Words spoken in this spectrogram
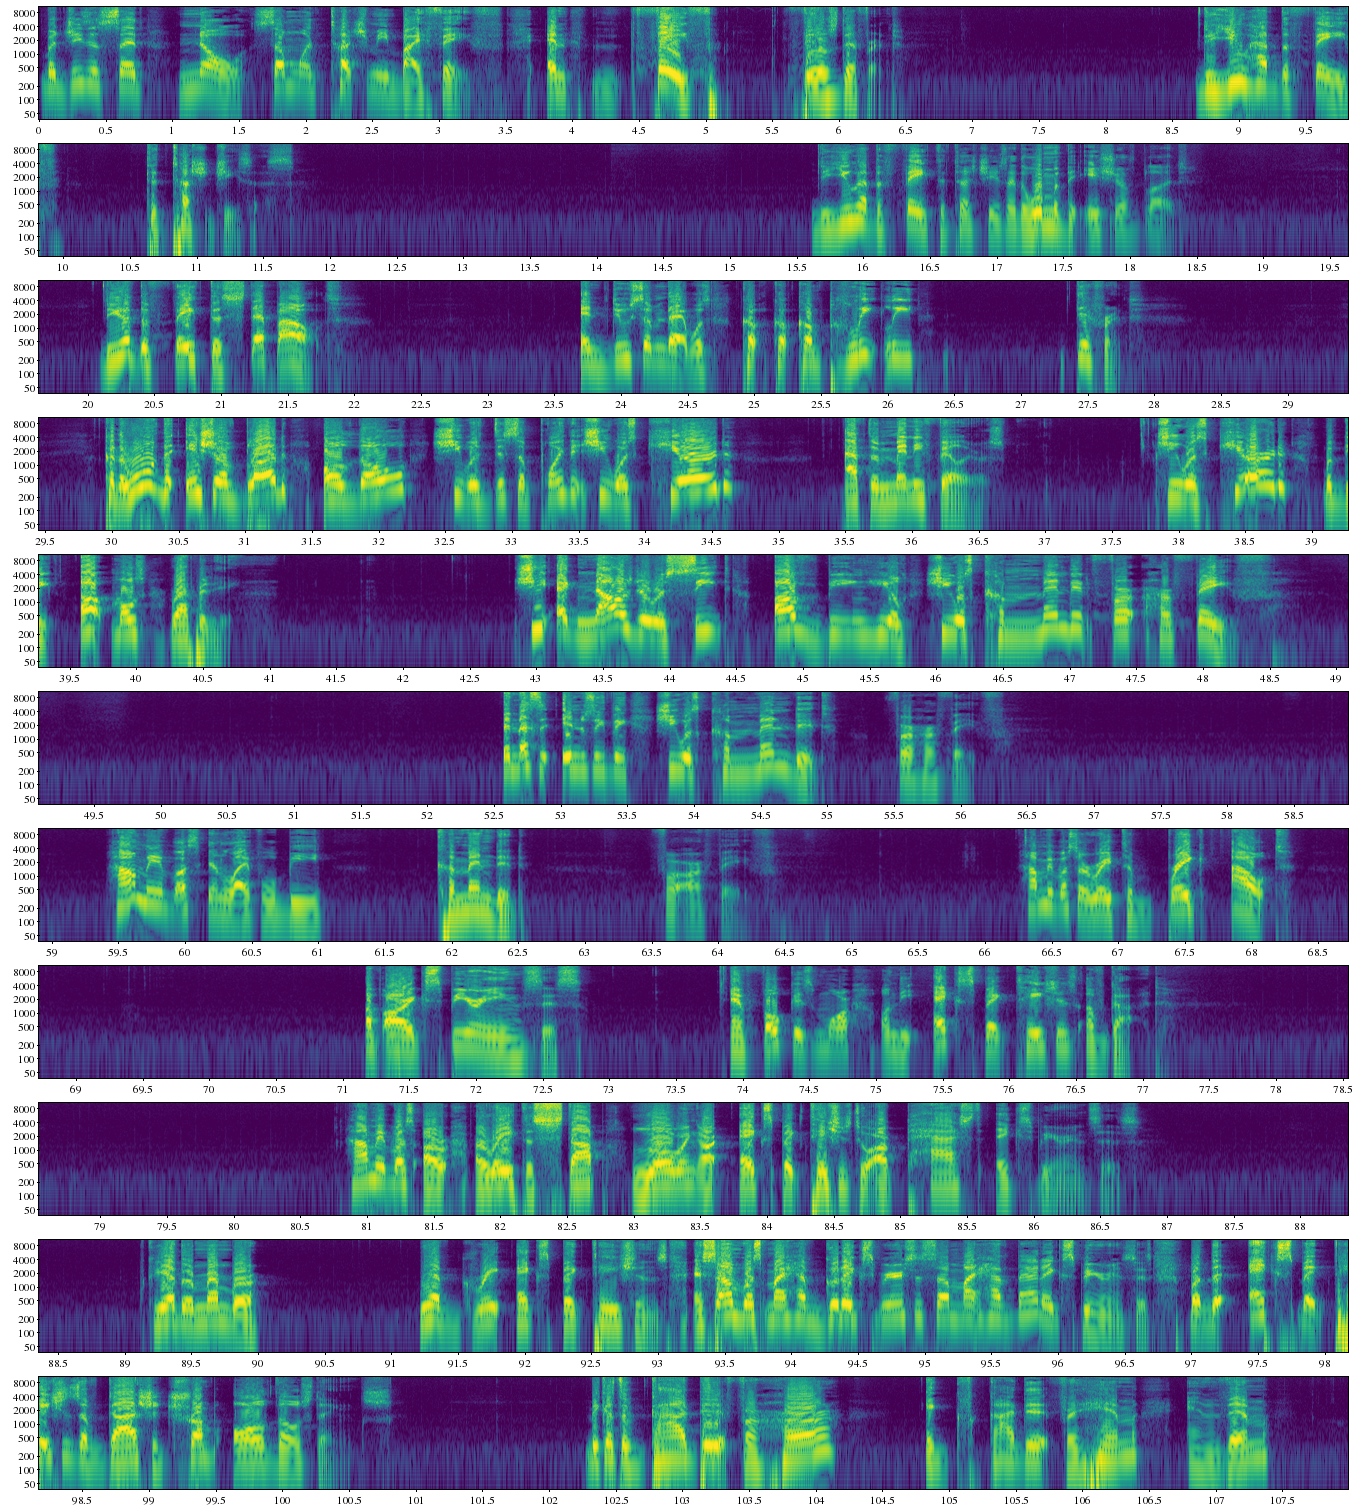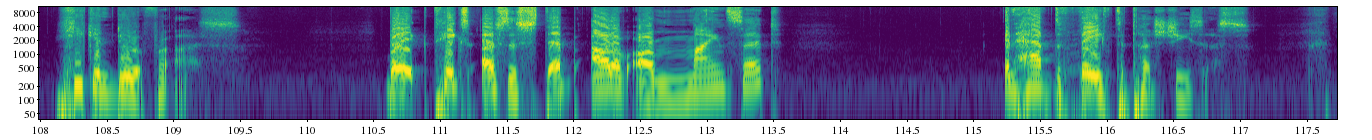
But Jesus said, No, someone touched me by faith. And faith feels different. Do you have the faith to touch Jesus? Do you have the faith to touch Jesus, like the woman with the issue of blood? Do you have the faith to step out and do something that was co- co- completely different? Because the woman with the issue of blood, although she was disappointed, she was cured after many failures. She was cured with the utmost rapidity. She acknowledged the receipt of being healed. She was commended for her faith. And that's the interesting thing. She was commended for her faith. How many of us in life will be commended for our faith? How many of us are ready to break out of our experiences and focus more on the expectations of God? How many of us are, are ready to stop lowering our expectations to our past experiences? You have to remember, we have great expectations. And some of us might have good experiences, some might have bad experiences. But the expectations of God should trump all those things. Because if God did it for her, if God did it for him and them, he can do it for us. But it takes us to step out of our mindset and have the faith to touch Jesus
